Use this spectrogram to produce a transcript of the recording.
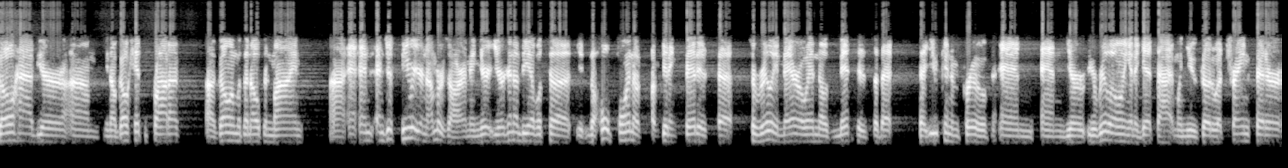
go have your um, you know go hit the product. Uh, go in with an open mind. Uh, and and just see where your numbers are. I mean, you're you're going to be able to. The whole point of, of getting fit is to to really narrow in those misses so that that you can improve, and and you're you're really only going to get that when you go to a train fitter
